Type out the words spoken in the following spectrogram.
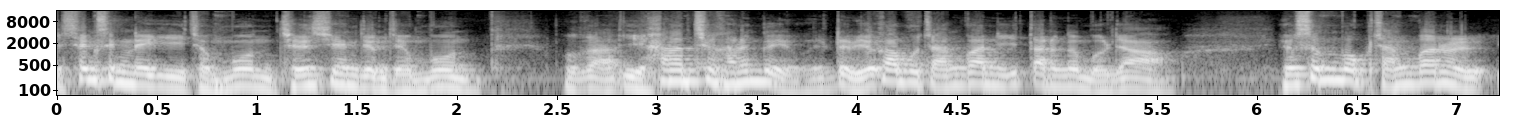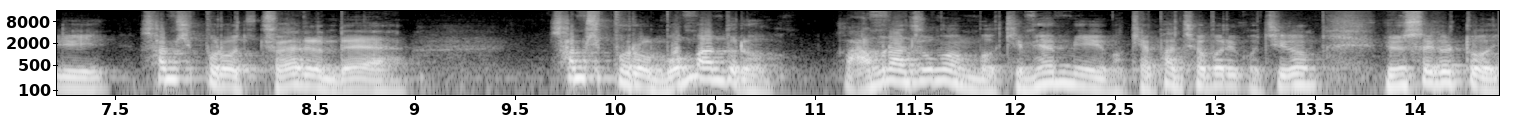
생색내기 전문, 전시행정 전문, 뭐가 이 하는 척 하는 거예요. 일단 여가부 장관이 있다는 건 뭐냐. 여성복 장관을 이 30% 줘야 되는데 30%를 못 만들어. 아무나 주면 뭐 김현미 뭐 개판 쳐버리고 지금 윤석열 또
